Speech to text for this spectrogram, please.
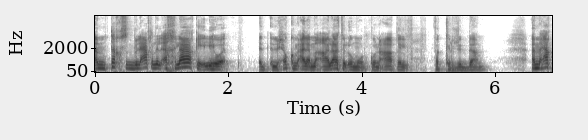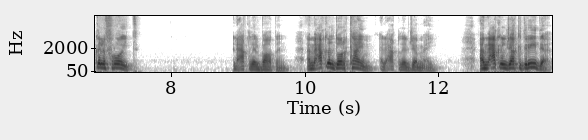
أم تقصد بالعقل الأخلاقي اللي هو الحكم على مآلات الأمور كن عاقل فكر قدام أم عقل فرويد؟ العقل الباطن. أم عقل دوركايم؟ العقل الجمعي. أم عقل جاك دريدا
